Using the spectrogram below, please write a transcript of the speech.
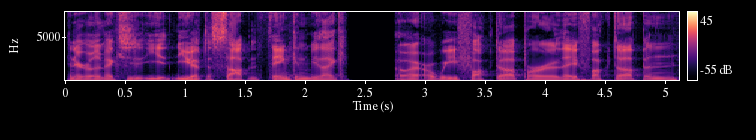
And it really makes you, you, you have to stop and think and be like, oh, are we fucked up or are they fucked up? And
